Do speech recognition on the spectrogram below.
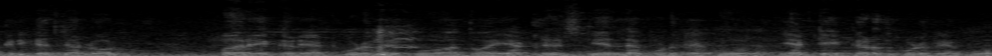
agriculture loan per acre at ಕೊಡಬೇಕು ಅಥವಾ ಎಟ್ ಸ್ಕೇಲ್ನಾಗ ಕೊಡಬೇಕು ಎಟ್ ಎಕರ್ದು ಕೊಡಬೇಕು.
